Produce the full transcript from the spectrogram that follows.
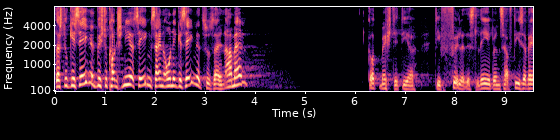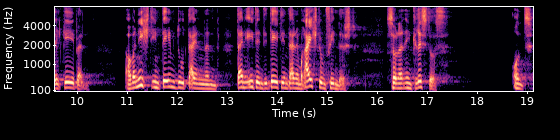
Dass du gesegnet bist. Du kannst nie Segen sein, ohne gesegnet zu sein. Amen. Gott möchte dir die Fülle des Lebens auf dieser Welt geben. Aber nicht indem du deinen, deine Identität in deinem Reichtum findest, sondern in Christus. Und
